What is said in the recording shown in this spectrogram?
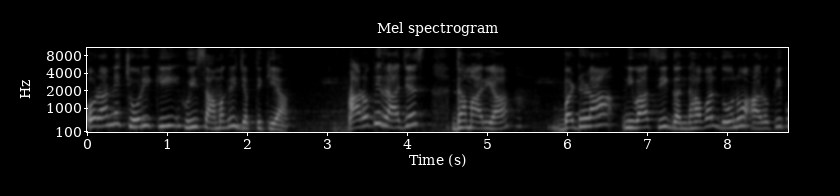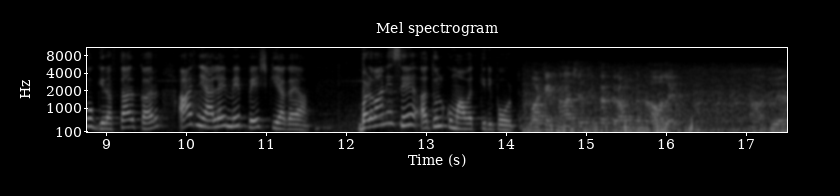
और अन्य चोरी की हुई सामग्री जब्त किया। आरोपी राजेश धमारिया, बढ़ड़ा निवासी गंधावल दोनों आरोपी को गिरफ़्तार कर आज न्यायालय में पेश किया गया। बड़वानी से अतुल कुमावत की रिपोर्ट। पार्टी थाना क्षेत्र का ग्राम गंधावल है। जो है।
